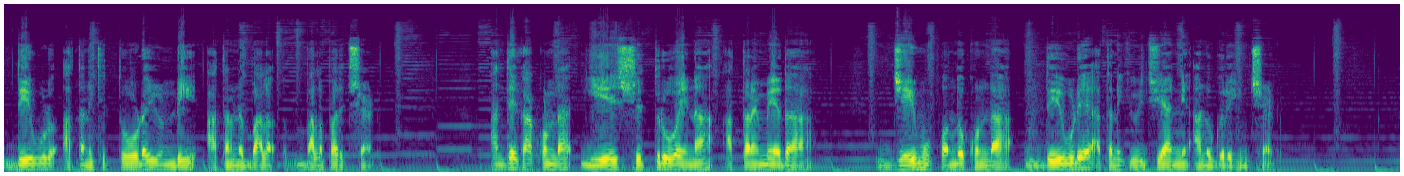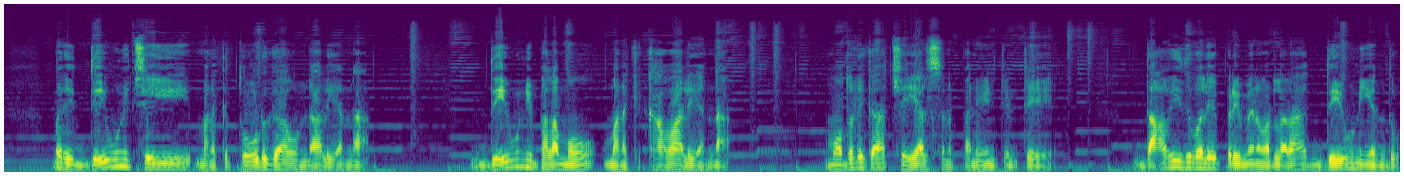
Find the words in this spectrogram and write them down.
దేవుడు అతనికి తోడయుండి అతన్ని బల బలపరిచాడు. అంతేకాకుండా ఏ శత్రువైనా అతని మీద జయము పొందకుండా దేవుడే అతనికి విజయాన్ని అనుగ్రహించాడు. మరి దేవుని చెయ్యి మనకి తోడుగా ఉండాలి అన్నా దేవుని బలము మనకి కావాలి అన్నా మొదటిగా చేయాల్సిన పని ఏంటంటే దావీదు వలె ప్రేమైన వల్లరా దేవుని ఎందు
